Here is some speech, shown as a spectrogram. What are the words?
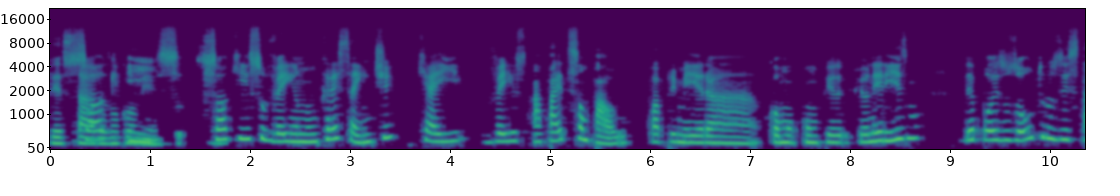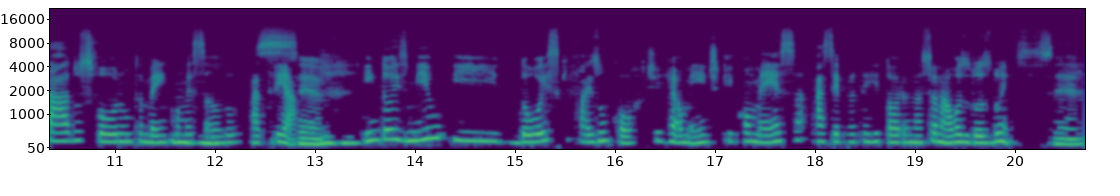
testadas Só no que, começo. isso. Só que isso veio num crescente, que aí veio a PAI de São Paulo, com a primeira, como com pioneirismo. Depois os outros estados foram também começando a triar. Certo. Em 2002 que faz um corte realmente que começa a ser para território nacional as duas doenças. certo.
